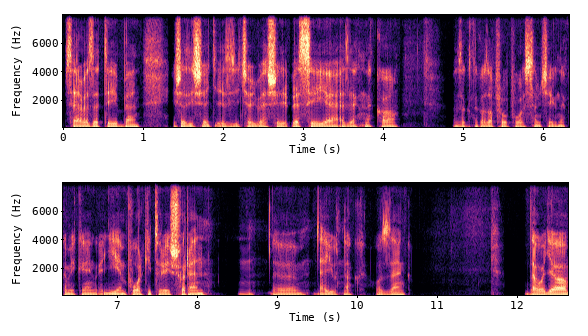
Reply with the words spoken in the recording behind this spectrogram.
szervezetében, és ez is egy, ez is egy veszélye ezeknek, a, ezeknek az apró porszemcségnek, amik egy ilyen porkitörés során ö, eljutnak hozzánk. De hogy a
